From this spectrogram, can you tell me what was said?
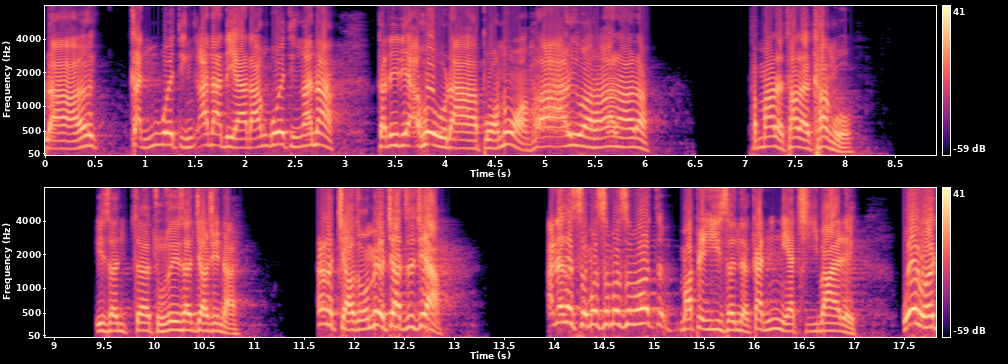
啦，干我一定安那俩人，我一定安那，跟你俩好啦，保暖。啊，你话好啦啦，他妈的，他来看我，医生，这主治医生叫进来，那个脚怎么没有架支架？啊，那个什么什么什么，妈变医生的，干你娘鸡巴嘞！我以为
